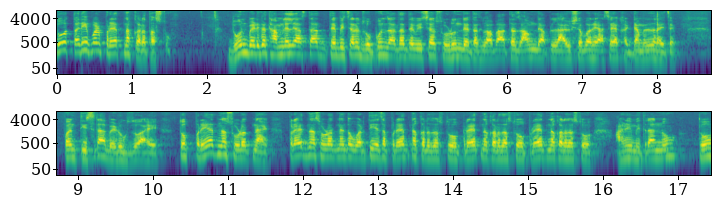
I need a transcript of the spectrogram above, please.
तो तरी पण प्रयत्न करत असतो. दोन बेडकं थांबलेले असतात ते बिचारे झोपून जातात ते विचार सोडून देतात की बाबा आता जाऊन दे आपल्याला आयुष्यभर हे असं या खड्ड्यामध्ये राहायचं आहे पण तिसरा बेडूक जो आहे तो प्रयत्न सोडत नाही. प्रयत्न सोडत नाही तो वरती याचा प्रयत्न करत असतो प्रयत्न करत असतो प्रयत्न करत असतो. आणि मित्रांनो तो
